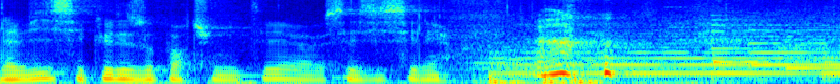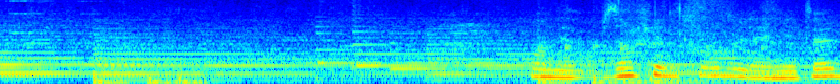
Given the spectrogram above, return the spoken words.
La vie, c'est que des opportunités, saisissez-les. On a bien fait le tour de la méthode.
